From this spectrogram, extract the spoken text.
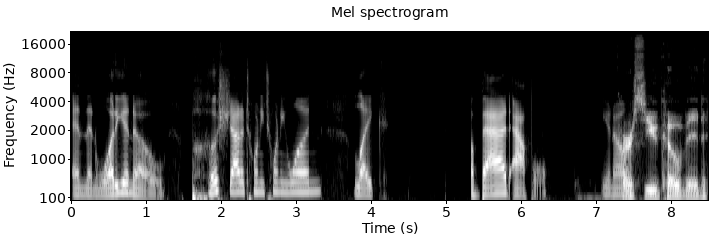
And then what do you know? Pushed out of 2021 like a bad apple. You know? Curse you, COVID.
